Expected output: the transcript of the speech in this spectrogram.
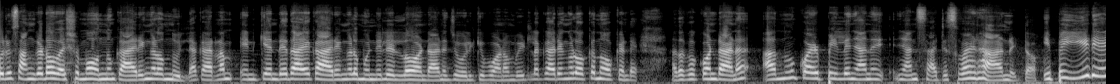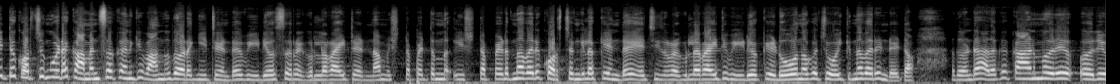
ഒരു സങ്കടമോ വിഷമോ ഒന്നും കാര്യങ്ങളൊന്നും ഇല്ല. കാരണം എനിക്ക് എന്റെതായ കാര്യങ്ങൾ മുന്നിലുള്ളതുകൊണ്ടാണ് ജോലിക്ക് പോകണം. വീട്ടിലെ കാര്യങ്ങളും ഒക്കെ നോക്കണ്ടേ. അതൊക്കെ കൊണ്ടാണ്. അതൊന്നും കുഴപ്പമില്ല. ഞാൻ ഞാൻ സാറ്റിസ്ഫൈഡ് ആണ് കേട്ടോ ഇപ്പം ഈ ഡേറ്റ് കുറച്ചും കൂടെ കമൻസ് ഒക്കെ എനിക്ക് വന്നു തുടങ്ങിയിട്ടുണ്ട്. വീഡിയോസ് റെഗുലറായിട്ട് ഇടണം. ഇഷ്ടപ്പെട്ടുന്ന ഇഷ്ടപ്പെടുന്നവർ കുറച്ചെങ്കിലൊക്കെ ഉണ്ട്. ചേച്ചി റെഗുലറായിട്ട് വീഡിയോ ഒക്കെ ഇടുമോ എന്നൊക്കെ ചോദിക്കുന്നവരുണ്ട് കേട്ടോ അതുകൊണ്ട് അതൊക്കെ കാണുമ്പോൾ ഒരു ഒരു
